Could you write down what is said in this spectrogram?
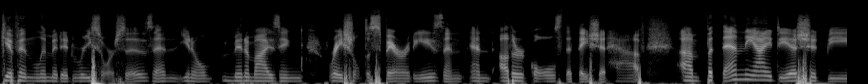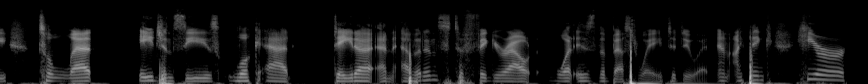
given limited resources and you know minimizing racial disparities and and other goals that they should have um, but then the idea should be to let agencies look at data and evidence to figure out what is the best way to do it. And I think here,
